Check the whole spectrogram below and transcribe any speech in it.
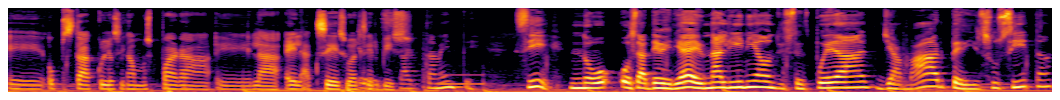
eh, obstáculos, digamos, para eh, la, el acceso al servicio. Exactamente. Sí, no, o sea, debería haber una línea donde usted pueda llamar, pedir su cita,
